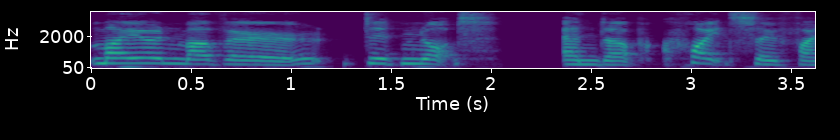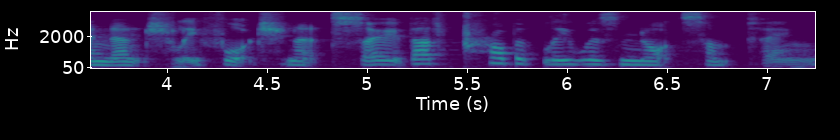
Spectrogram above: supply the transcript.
my own mother did not end up quite so financially fortunate, so that probably was not something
